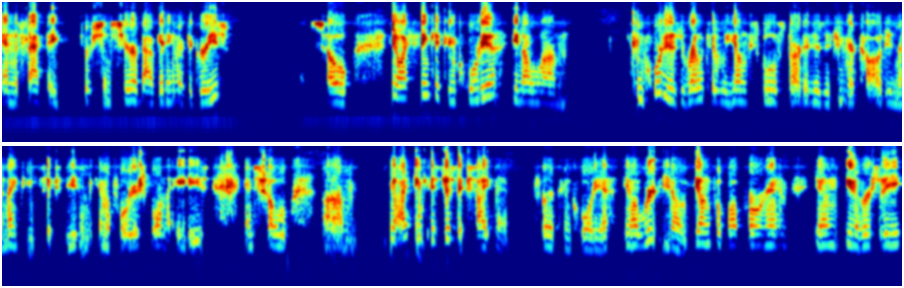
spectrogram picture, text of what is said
and the fact they are sincere about getting their degrees. So, you know, I think at Concordia, you know, um, Concordia is a relatively young school, started as a junior college in the 1960s and became a four-year school in the 80s. And so, um, you know, I think it's just excitement for Concordia. You know, we're, you know, young football program, young university.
